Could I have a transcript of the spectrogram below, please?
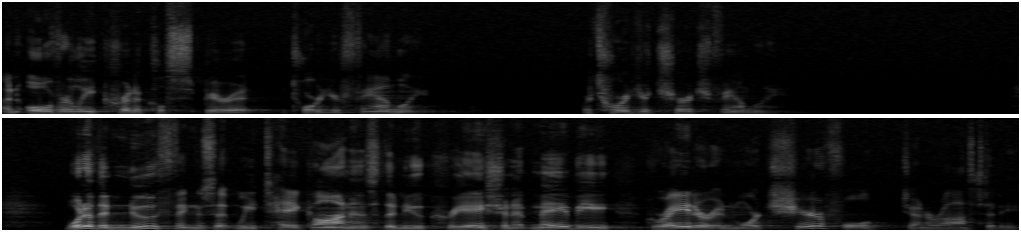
an overly critical spirit toward your family or toward your church family. What are the new things that we take on as the new creation? It may be greater and more cheerful generosity.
